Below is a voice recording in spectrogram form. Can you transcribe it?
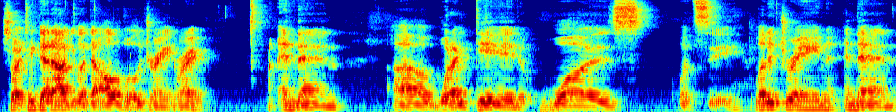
so I take that out. You let that olive oil drain, right? And then, uh, what I did was let's see, let it drain, and then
